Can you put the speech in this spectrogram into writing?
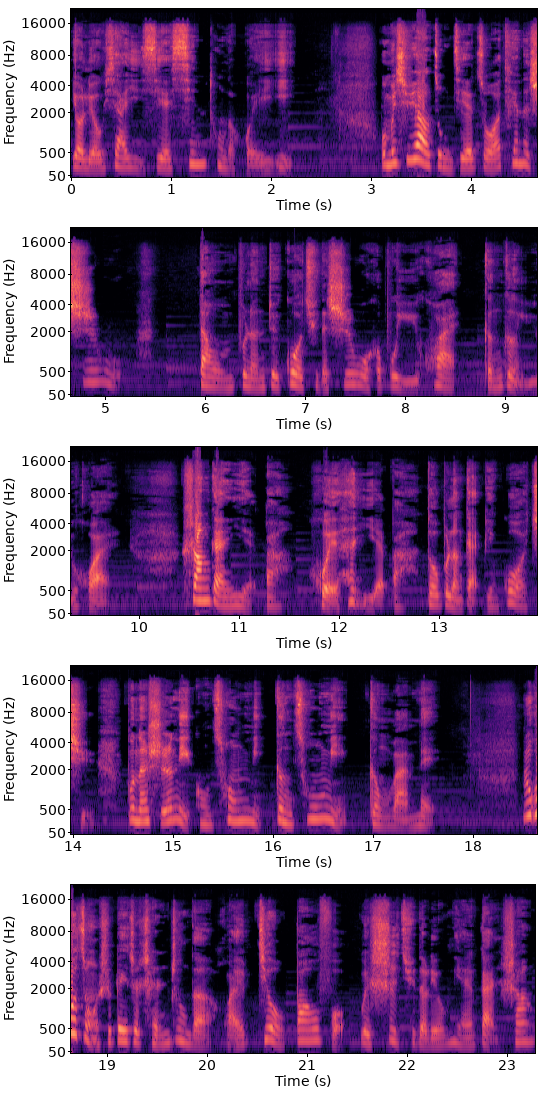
要留下一些心痛的回忆。我们需要总结昨天的失误，但我们不能对过去的失误和不愉快耿耿于怀。伤感也罢，悔恨也罢，都不能改变过去，不能使你更聪明、更聪明、更完美。如果总是背着沉重的怀旧包袱为逝去的流年感伤，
